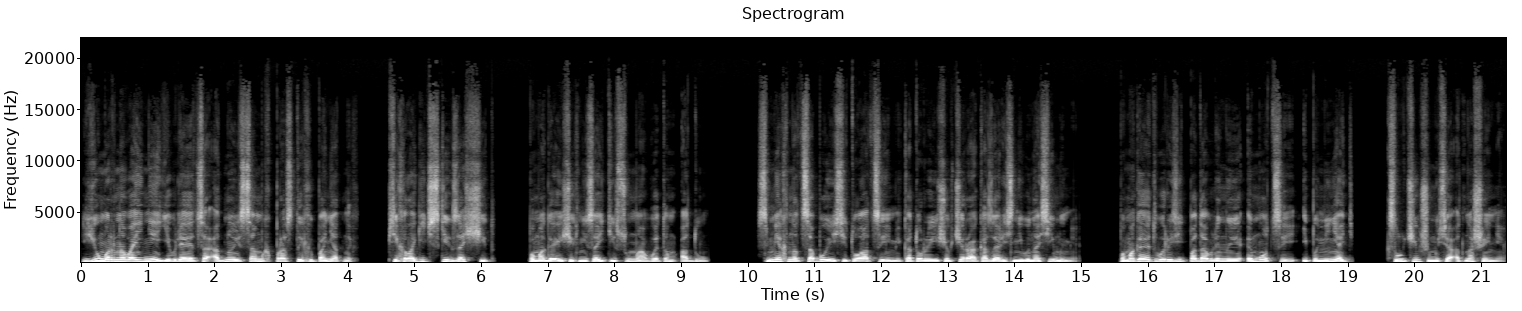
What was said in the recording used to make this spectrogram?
Юмор на войне является одной из самых простых и понятных психологических защит, помогающих не сойти с ума в этом аду. Смех над собой и ситуациями, которые еще вчера оказались невыносимыми, помогают выразить подавленные эмоции и поменять к случившемуся отношение.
